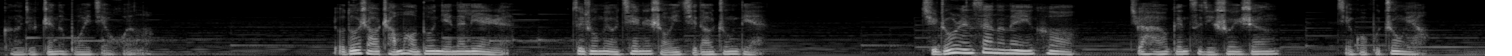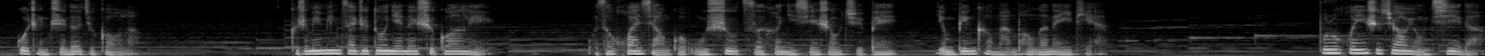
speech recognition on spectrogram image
可能就真的不会结婚了。有多少长跑多年的恋人，最终没有牵着手一起到终点？曲终人散的那一刻，却还要跟自己说一声。结果不重要，过程值得就够了。可是明明在这多年的时光里，我曾幻想过无数次和你携手举杯迎宾客满棚的那一天。步入婚姻是需要勇气的，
